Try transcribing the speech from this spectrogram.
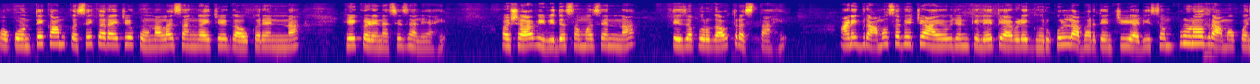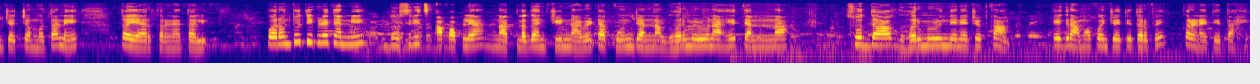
व कोणते काम कसे करायचे कोणाला सांगायचे गावकऱ्यांना हे कळेनासे झाले आहे. अशा विविध समस्यांना तेजापूर गाव त्रस्त आहे. आणि ग्रामसभेचे आयोजन केले त्यावेळी घरकुल लाभार्थ्यांची यादी संपूर्ण ग्रामपंचायतच्या मताने तयार करण्यात आली. परंतु तिकडे त्यांनी दुसरीच आपापल्या नातलगांची नावे टाकून ज्यांना घर मिळून आहे त्यांना सुद्धा घर मिळून देण्याचे काम हे ग्रामपंचायतीतर्फे करण्यात येत आहे.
